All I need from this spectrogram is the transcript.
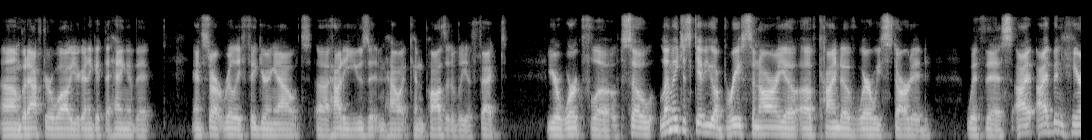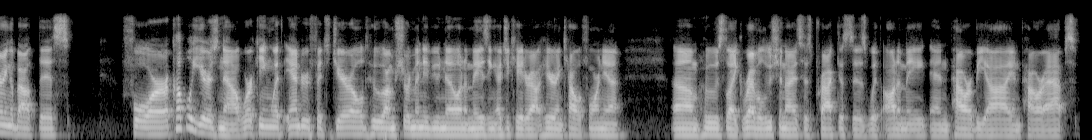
um, but after a while, you're going to get the hang of it and start really figuring out uh, how to use it and how it can positively affect your workflow. So let me just give you a brief scenario of kind of where we started with this. I, I've been hearing about this for a couple years now, working with Andrew Fitzgerald, who I'm sure many of you know, an amazing educator out here in California, um, who's like revolutionized his practices with Automate and Power BI and Power Apps.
